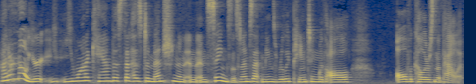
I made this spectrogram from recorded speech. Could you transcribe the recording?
I don't know. You're you, you want a canvas that has dimension and, and, and sings, and sometimes that means really painting with all all the colors in the palette.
